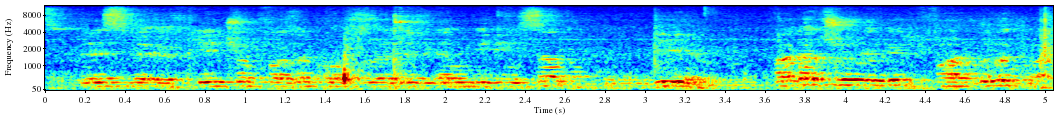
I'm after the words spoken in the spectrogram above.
stres ve öfkeyi çok fazla kontrol edebilen bir insan değilim. Fakat şöyle bir farklılık var.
